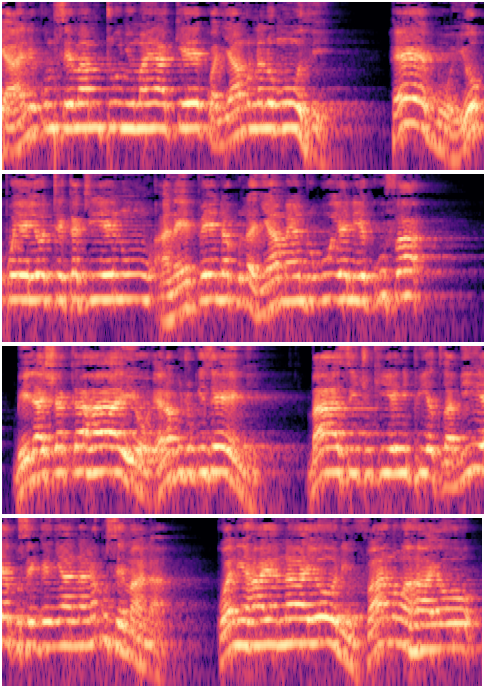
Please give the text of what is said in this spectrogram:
yani kumsema mtu nyuma yake kwa jambo linalomuudhi Hebu yupo yeyote kati yenu anayependa kula nyama ya ndugu aliyekufa? Bila shaka hayo yanakuchukizeni. Basi chukieni pia tabia ya kusengenyana na kusemana. Kwani haya nayo ni mfano wa hayo.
